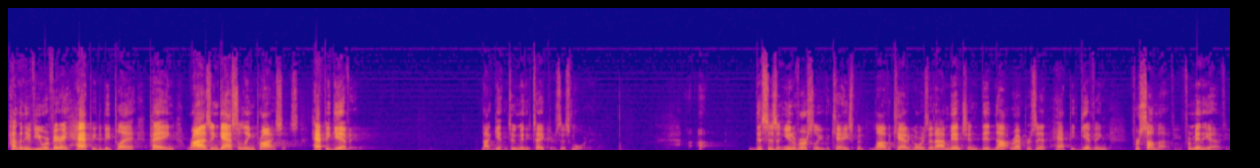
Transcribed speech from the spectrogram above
How many of you are very happy to be play, paying rising gasoline prices? Happy giving. Not getting too many takers this morning. This isn't universally the case, but a lot of the categories that I mentioned did not represent happy giving for some of you, for many of you.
